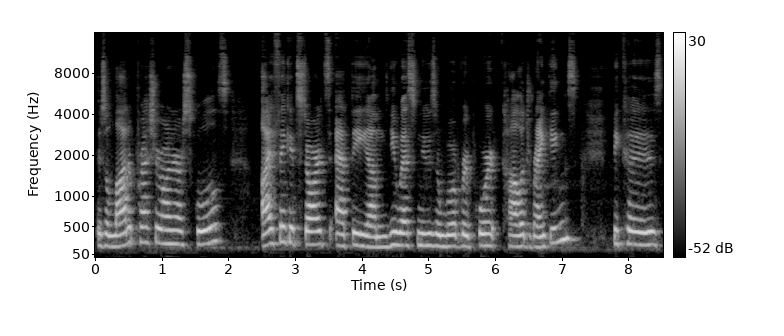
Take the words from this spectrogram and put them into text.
There's a lot of pressure on our schools. I think it starts at the um, US News and World Report college rankings because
